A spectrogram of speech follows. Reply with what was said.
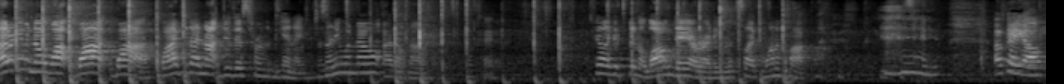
I don't even know why, why, why. Why did I not do this from the beginning? Does anyone know? I don't know. Okay. I feel like it's been a long day already, and it's like one o'clock. okay, y'all.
